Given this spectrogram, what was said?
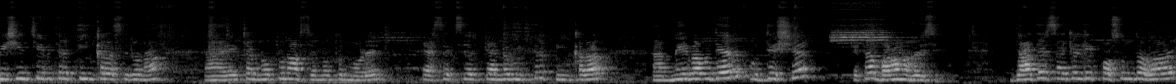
বিশ ইঞ্চির ভিতরে পিঙ্ক কালার ছিল না। এটা নতুন আসছে, নতুন মডেল এস এক্সের ট্যান্ডামের ভিতরে পিঙ্ক কালার মেয়ে বাবুদের উদ্দেশ্যে এটা বানানো হয়েছে। যাদের সাইকেলটি পছন্দ হয়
